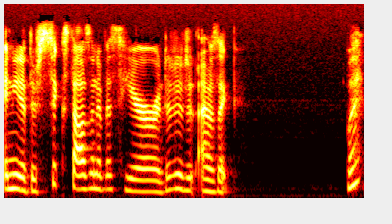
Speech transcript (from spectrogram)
and you know, there's six thousand of us here, and da-da-da. I was like, What?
